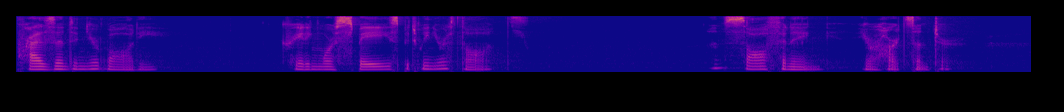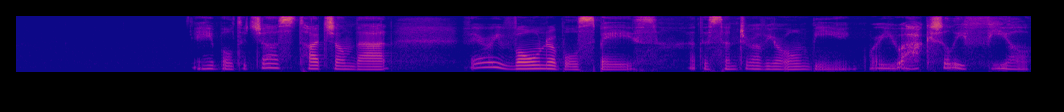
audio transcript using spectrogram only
present in your body, creating more space between your thoughts and softening your heart center. Able to just touch on that very vulnerable space at the center of your own being where you actually feel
